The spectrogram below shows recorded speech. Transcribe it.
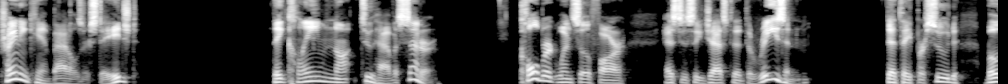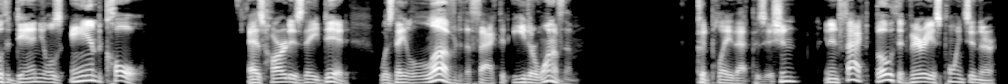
training camp battles are staged, they claim not to have a center. Colbert went so far as to suggest that the reason that they pursued both Daniels and Cole as hard as they did was they loved the fact that either one of them could play that position. And in fact, both at various points in their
